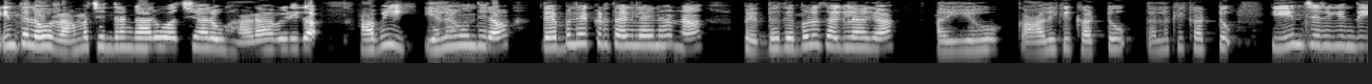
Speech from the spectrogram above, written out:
ఇంతలో రామచంద్రం గారు వచ్చారు హడావిడిగా. అభి ఎలా ఉందిరా? దెబ్బలు ఎక్కడ తగిలాయినా పెద్ద దెబ్బలు తగిలాగా అయ్యో! కాలికి కట్టు తలకి కట్టు. ఏం జరిగింది?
